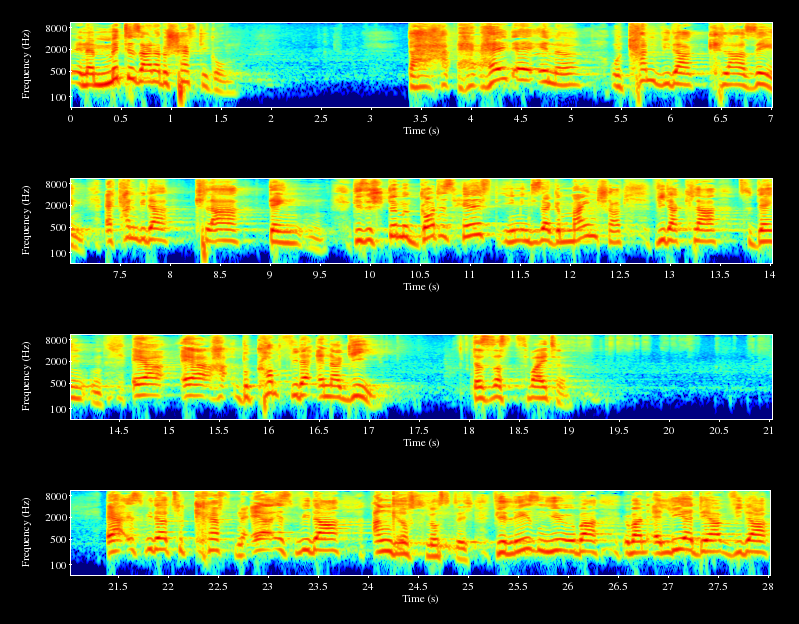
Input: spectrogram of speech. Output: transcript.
in der Mitte seiner Beschäftigung, da hält er inne und kann wieder klar sehen. Er kann wieder klar denken. Diese Stimme Gottes hilft ihm in dieser Gemeinschaft wieder klar zu denken. Er, er bekommt wieder Energie. Das ist das Zweite. Er ist wieder zu Kräften. Er ist wieder angriffslustig. Wir lesen hier über, über einen Elia, der wieder,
